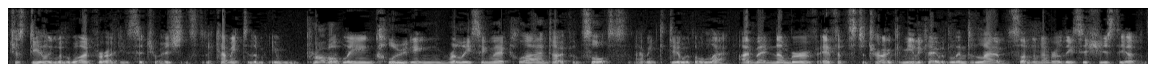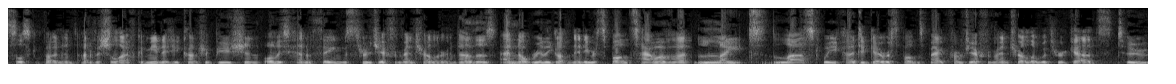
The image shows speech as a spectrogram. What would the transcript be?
just dealing with a wide variety of situations that are coming to them, in, probably including releasing their client open source and having to deal with all that. I've made a number of efforts to try and communicate with Linden Labs on a number of these issues, the open source component, artificial life community contribution, all these kind of things through Jeffrey Ventrella and others, and not really gotten any response. However, late last week I did get a response back from Jeffrey Ventrella with regards to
